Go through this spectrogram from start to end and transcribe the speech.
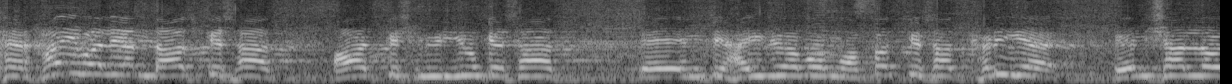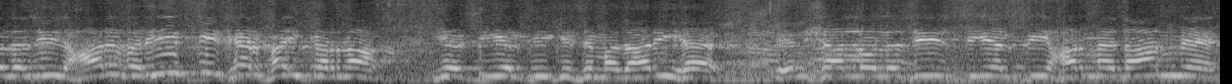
खैरखाई वाले अंदाज के साथ, आज कश्मीरियों के साथ इंतहाई जो है वो मोहब्बत के साथ खड़ी है। इन लजीज हर गरीब की खैरखाई करना, ये टी एल पी की ज़िम्मेदारी है। इन लजीज टी एल पी हर मैदान में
